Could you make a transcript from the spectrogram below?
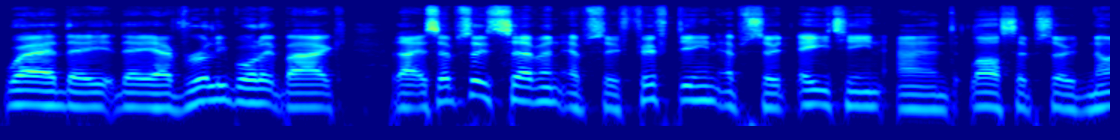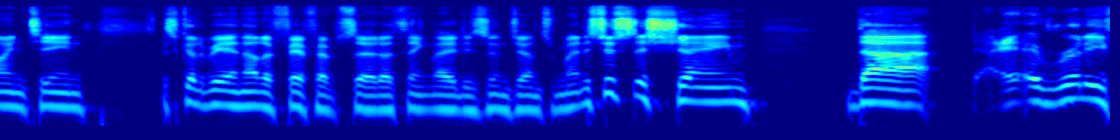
where they, they have really brought it back. That is episode 7, episode 15, episode 18, and last episode 19. It's going to be another fifth episode, I think, ladies and gentlemen. It's just a shame that it really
